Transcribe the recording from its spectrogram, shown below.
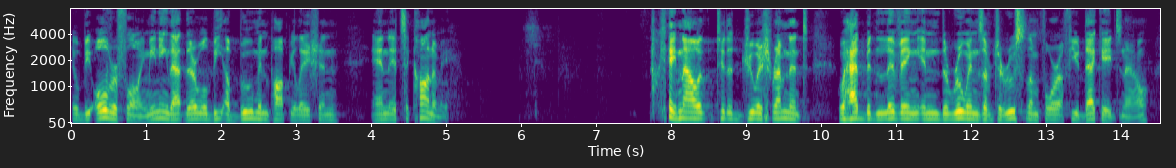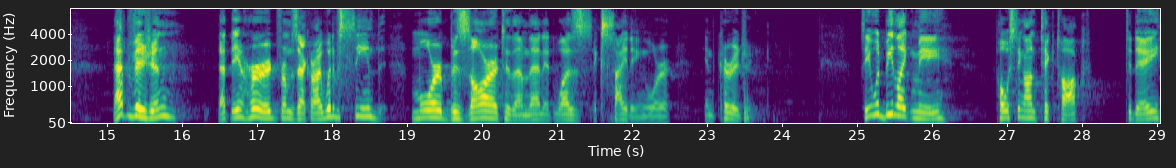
It would be overflowing, meaning that there will be a boom in population and its economy. Okay, now to the Jewish remnant who had been living in the ruins of Jerusalem for a few decades now, that vision that they heard from Zechariah would have seemed more bizarre to them than it was exciting or encouraging. See, it would be like me posting on TikTok today,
